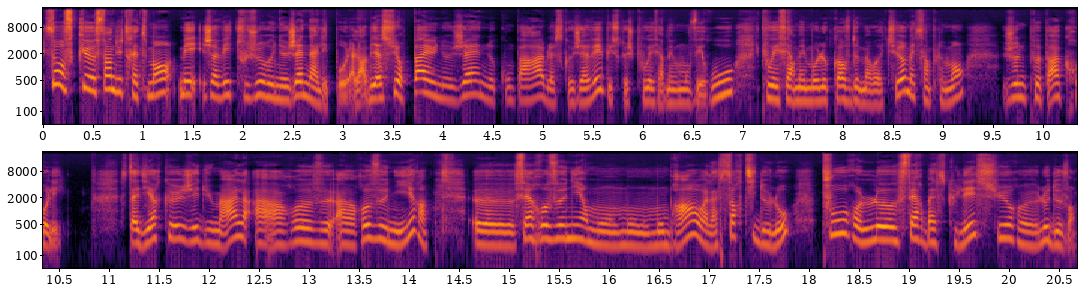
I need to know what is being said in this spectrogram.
Sauf que fin du traitement, mais j'avais toujours une gêne à l'épaule. Alors bien sûr, pas une gêne comparable à ce que j'avais, puisque je pouvais fermer mon verrou, je pouvais fermer le coffre de ma voiture, mais simplement, je ne peux pas crawler. C'est-à-dire que j'ai du mal à, revenir, euh, faire revenir mon, bras à la sortie de l'eau pour le faire basculer sur euh, le devant.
